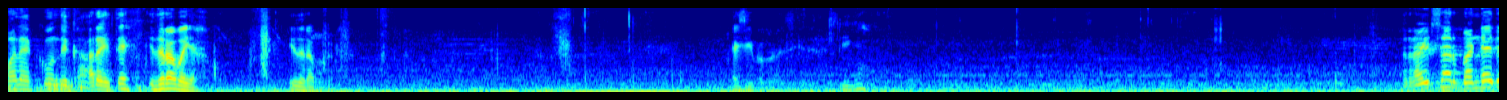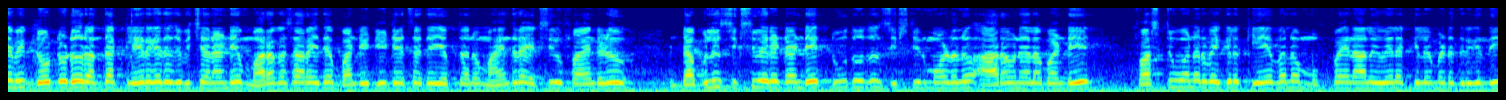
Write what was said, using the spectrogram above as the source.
మళ్ళీ ఎక్కువ ఉంది కార్ అయితే. ఇదిరా భయ్యా ఇదిరా పక్కడ రైట్ సార్ బండి అయితే మీకు డోర్ టు డోర్ అంతా క్లియర్గా అయితే చూపించానండి. మరొకసారి అయితే బండి డీటెయిల్స్ అయితే చెప్తాను. Mahindra XUV five hundred W six variant అండి. టూ థౌజండ్ సిక్స్టీన్ మోడల్ ఆరవ నెల బండి. ఫస్ట్ ఓనర్ వెహికల్ కేవలం ముప్పై నాలుగు వేల కిలోమీటర్ తిరిగింది.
